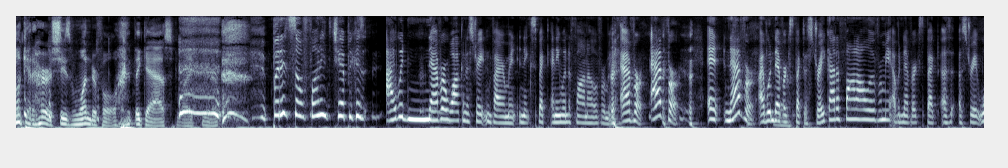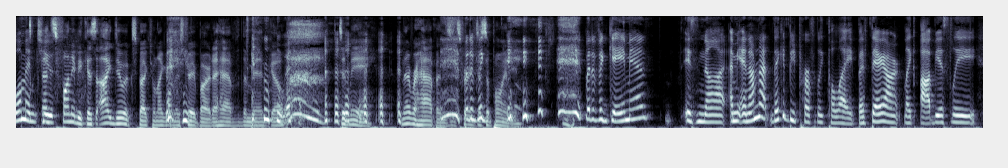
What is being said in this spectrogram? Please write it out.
"Look at her, she's wonderful." the gasp, like you know, But it's so funny, Chip, because I would never walk in a straight environment and expect anyone to fawn over me. Ever, ever. And never. I would never expect a straight guy to fawn all over me. I would never expect a, a straight woman to. It's funny because I do expect when I go in a straight bar to have the men go to me. It never happens. It's very if a- disappointing. but if a gay man is not, I mean, and I'm not, they could be perfectly polite, but if they aren't like obviously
